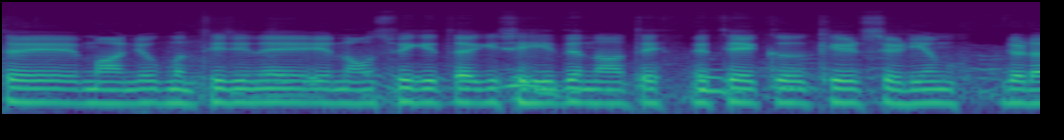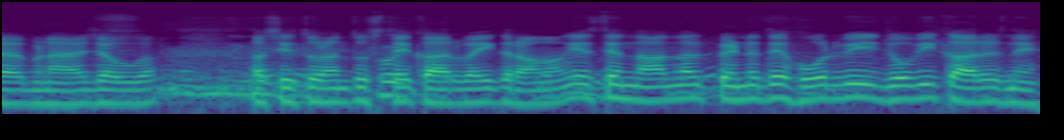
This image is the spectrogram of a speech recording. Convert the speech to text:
ਤੇ ਮਾਨਯੋਗ ਮੰਤਰੀ ਜੀ ਨੇ ਇਹ ਅਨਾਉਂਸ ਵੀ ਕੀਤਾ ਕਿ ਸ਼ਹੀਦ ਦੇ ਨਾਂ ਤੇ ਇੱਥੇ ਇੱਕ ਖੇਡ ਸਟੇਡੀਅਮ ਜਿਹੜਾ ਬਣਾਇਆ ਜਾਊਗਾ। ਅਸੀਂ ਤੁਰੰਤ ਉਸ ਤੇ ਕਾਰਵਾਈ ਕਰਾਵਾਂਗੇ। ਇਸ ਦੇ ਨਾਲ ਨਾਲ ਪਿੰਡ ਦੇ ਹੋਰ ਵੀ ਜੋ ਵੀ ਕਾਰਜ ਨੇ,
